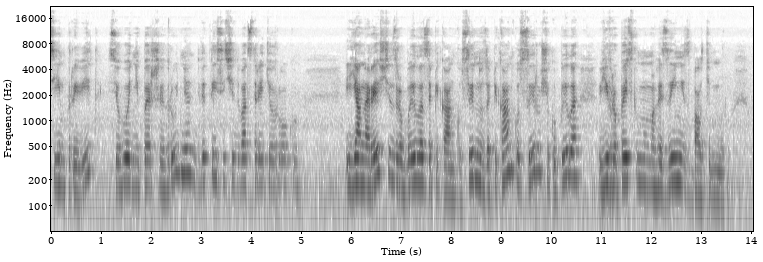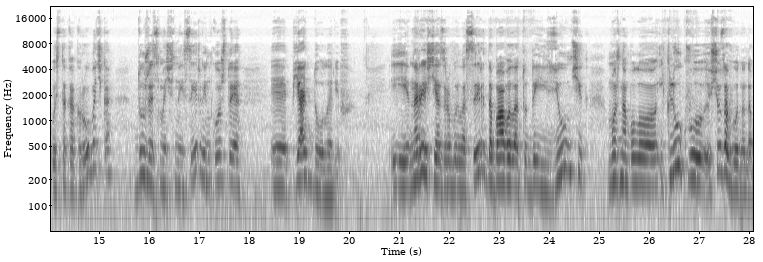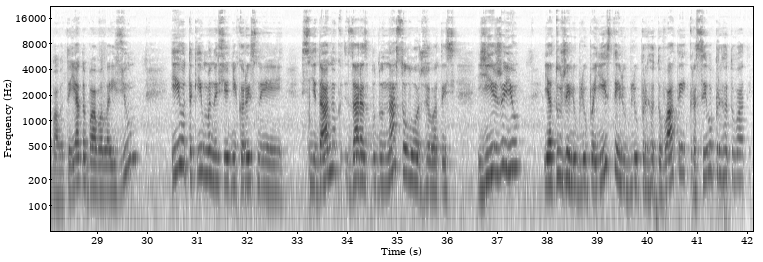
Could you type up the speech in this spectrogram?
Всім привіт! Сьогодні 1 грудня 2023 року. І я нарешті зробила запіканку, сирну запіканку сиру, що купила в європейському магазині з Балтімору. Ось така коробочка. Дуже смачний сир, він коштує е, 5 доларів. І нарешті я зробила сир, додала туди ізюмчик. Можна було і клюкву, що завгодно додати. Я додавала ізюм. І от такий в мене сьогодні корисний сніданок. Зараз буду насолоджуватись їжею. Я дуже люблю поїсти, люблю приготувати, красиво приготувати.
